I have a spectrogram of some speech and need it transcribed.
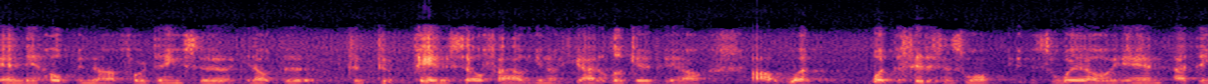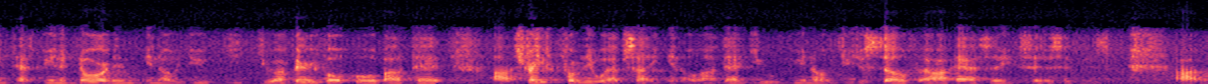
and, and hoping uh, for things to you know to, to to pan itself out. You know, you got to look at you know uh, what what the citizens want as well, and I think that's being ignored. And you know, you you are very vocal about that uh, straight from your website. You know uh, that you you know you yourself uh, as a citizen is, uh,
